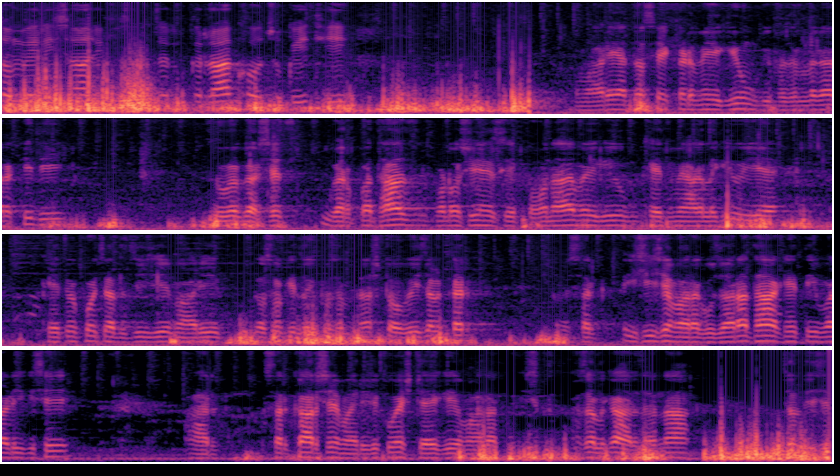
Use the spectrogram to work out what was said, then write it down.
तो मेरी सारी फ़सल राख हो चुकी थी। हमारे यहाँ दस एकड़ में गेहूँ की फ़सल लगा रखी थी। सुबह घर से, घर पर था, पड़ोसी से फ़ोन आया, भाई, गेहूँ खेत में आग लगी हुई है। खेत में पहुँचा तो चीज़ें, हमारी दसों किलो की फ़सल नष्ट हो गई जलकर। सर, इसी से हमारा गुजारा था, खेती बाड़ी से और सरकार से हमारी रिक्वेस्ट है कि हमारा इस फ़सल का हरजाना जल्दी से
